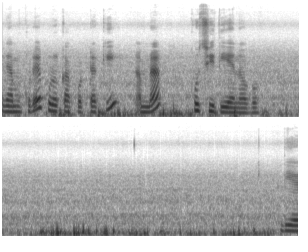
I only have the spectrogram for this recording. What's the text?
এরম করে পুরো কাপড়টা কি আমরা কুচি দিয়ে নেব। দিয়ে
